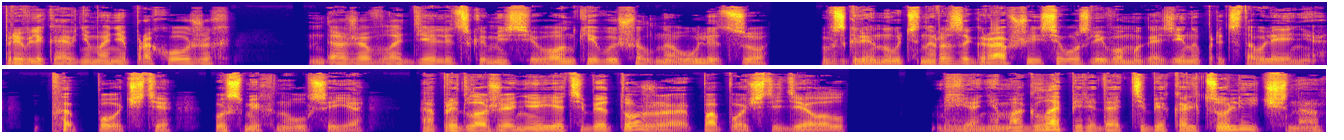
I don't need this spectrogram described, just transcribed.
привлекая внимание прохожих. Даже владелец комиссионки вышел на улицу взглянуть на разыгравшееся возле его магазина представление. «По почте», — усмехнулся я. «А предложение я тебе тоже по почте делал». «Я не могла передать тебе кольцо лично.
